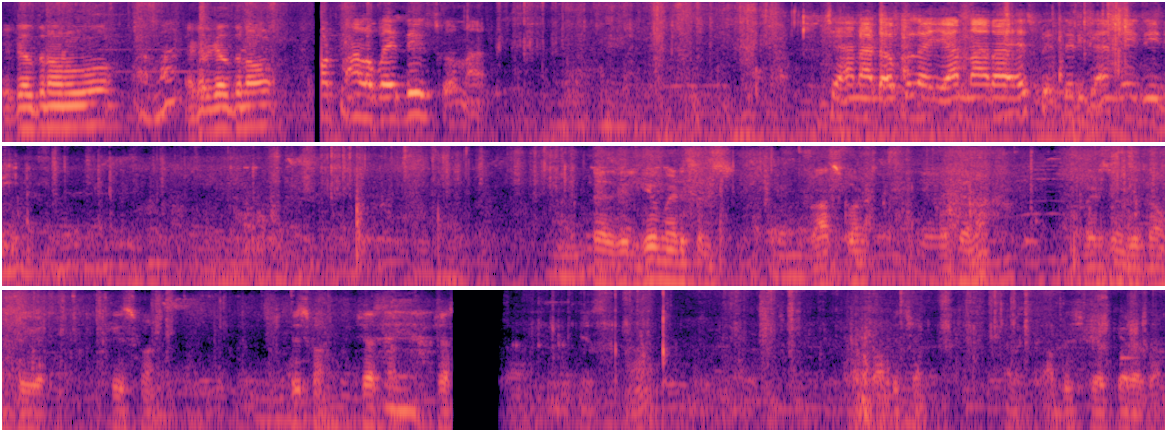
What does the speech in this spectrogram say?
ఎటు వెళ్తున్నావు నువ్వు? అమ్మ. ఎక్కడికి వెళ్తున్నావు నలభై తీసుకున్నారు చాలా డబ్బులు అయ్యా అన్నారు ఆసుపత్రికి అన్నీ తిరిగి. విల్ గివ్ మెడిసిన్స్ రాసుకోండి ఓకేనా మెడిసిన్ ఇద్దాం ఫ్రీగా తీసుకోండి తీసుకోండి చేస్తాను చేస్తాను పంపించండి పంపించి టేక్ కేర్ అవుతాం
